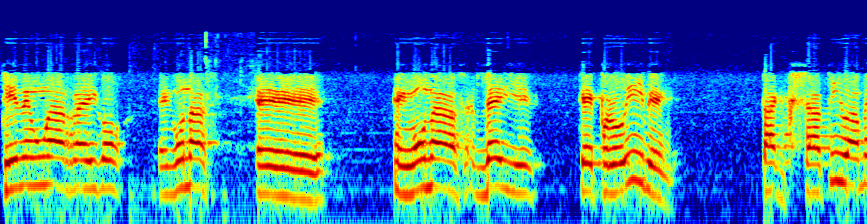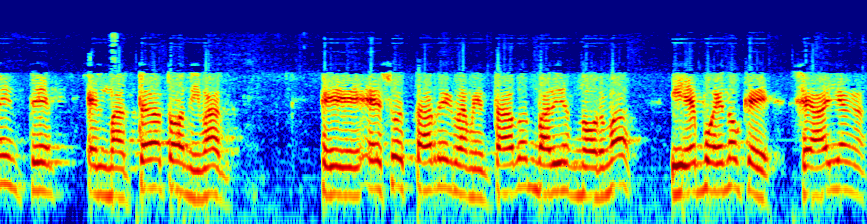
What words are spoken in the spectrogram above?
tienen un arraigo en unas eh, en unas leyes que prohíben taxativamente el maltrato animal. Eh, eso está reglamentado en varias normas y es bueno que se hayan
